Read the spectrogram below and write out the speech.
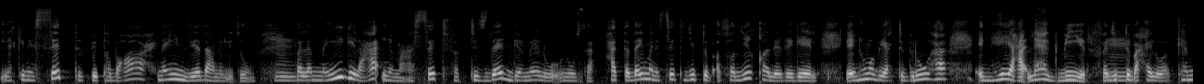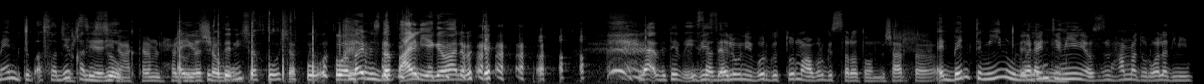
لكن الست بطبعها حنين زيادة عن اللزوم. فلما يجي العقل مع الست فبتزداد جمال وأنوثة. حتى دايما الست دي بتبقى صديقة للرجال لأن هم بيعتبروها إن هي عقلها كبير. فدي بتبقى حلوة. كمان بتبقى صديقة للزوج. على الكلام الحلو أيوه ده شفتني؟ شافوه شافوه. والله مش ده فعالي يا جماعة أنا بتكلم لا بتبقي صديقة. بيسألوني برج الثور مع برج السرطان مش عارفة. البنت مين والولد البنت مين, مين يا أستاذ محمد والولد مين؟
